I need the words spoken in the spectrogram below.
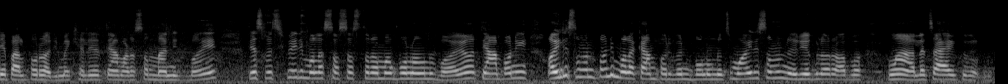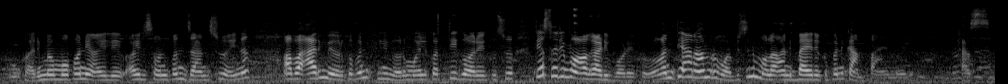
नेपाल प्रहरीमा खेलेर त्यहाँबाट सम्मानित भएँ। त्यसपछि फेरि मलाई सशस्त्रमा बोलाउनु भयो। त्यहाँ पनि अहिलेसम्म पनि मलाई काम भने बोलाउनु छ म अहिलेसम्म रेगुलर अब उहाँहरूलाई चाहेको घरिमा म पनि अहिले अहिलेसम्म पनि जान्छु होइन। अब आर्मीहरूको पनि फिल्महरू मैले कति गरेको छु। त्यसरी म अगाडि बढेको अनि त्यहाँ राम्रो भएपछि नि मलाई अनि बाहिरको पनि काम पाएँ मैले। खास।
